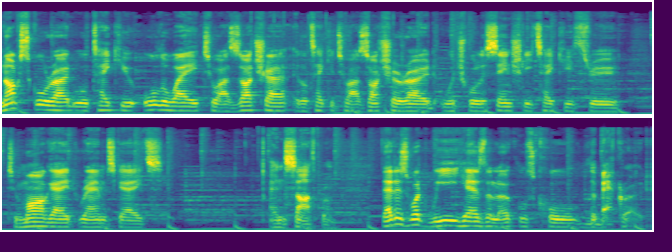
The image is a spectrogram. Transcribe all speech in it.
Knox Road will take you all the way to Izotsha. It'll take you to Izotsha Road, which will essentially take you through to Margate, Ramsgate, and Southbroom. That is what we here as the locals call the back road.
